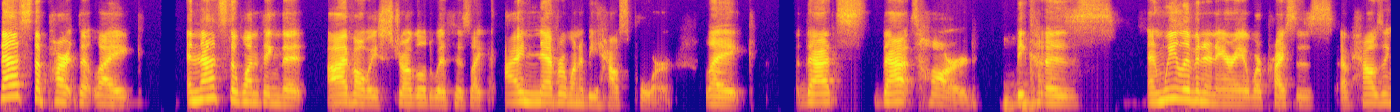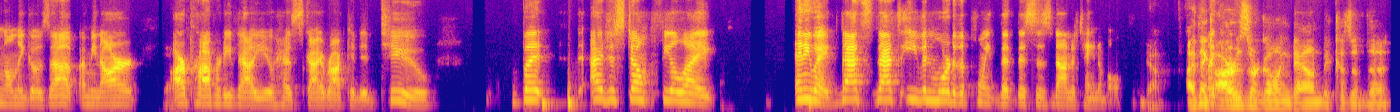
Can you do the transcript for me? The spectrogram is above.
that's the part that like, and that's the one thing that I've always struggled with is like, I never want to be house poor. Like that's, that's hard Mhm. because, and we live in an area where prices of housing only goes up. I mean, our, our property value has skyrocketed too. But I just don't feel like, anyway, that's, that's even more to the point that this is not attainable. Yeah. I think like- ours are going down because of the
